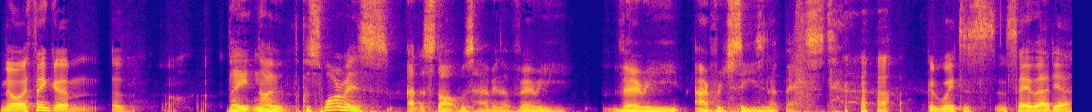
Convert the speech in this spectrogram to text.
No, I think um, uh, oh, they no because Suarez at the start was having a very very average season at best. good way to say that. Yeah,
